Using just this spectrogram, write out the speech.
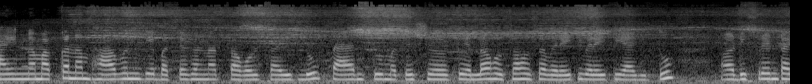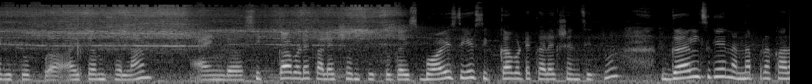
ಇನ್ನು ನಮ್ಮ ಅಕ್ಕ ನಮ್ಮ ಭಾವನಿಗೆ ಬಟ್ಟೆಗಳನ್ನ ತಗೊಳ್ತಾ ಇದ್ಲು. ಪ್ಯಾಂಟು ಮತ್ತು ಶರ್ಟು ಎಲ್ಲ ಹೊಸ ಹೊಸ ವೆರೈಟಿ ವೆರೈಟಿ ಆಗಿತ್ತು. ಡಿಫ್ರೆಂಟ್ ಆಗಿತ್ತು ಐಟಮ್ಸ್ ಎಲ್ಲ. ಆ್ಯಂಡ್ ಸಿಕ್ಕಾಬಟ್ಟೆ ಕಲೆಕ್ಷನ್ಸ್ ಇತ್ತು ಗೈಸ್ ಬಾಯ್ಸ್ಗೆ ಸಿಕ್ಕಾಬಟ್ಟೆ ಕಲೆಕ್ಷನ್ಸ್ ಇತ್ತು. ಗರ್ಲ್ಸ್ಗೆ ನನ್ನ ಪ್ರಕಾರ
